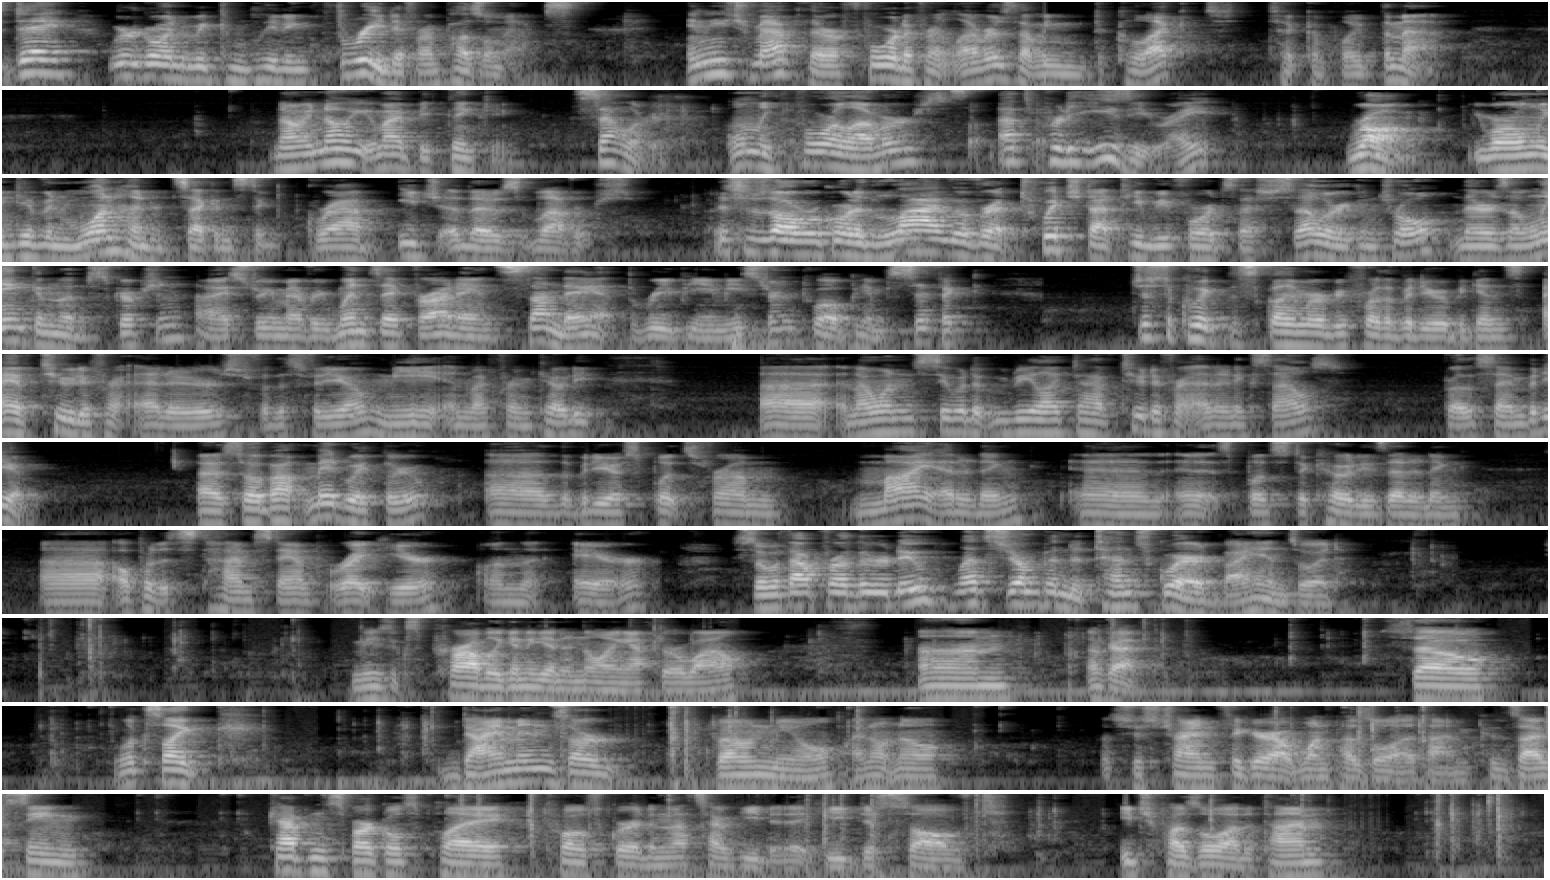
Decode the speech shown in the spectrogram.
Today, we're going to be completing three different puzzle maps. In each map, there are four different levers that we need to collect to complete the map. Now, I know you might be thinking, celery, only four levers? That's pretty easy, right? Wrong. You are only given 100 seconds to grab each of those levers. This was all recorded live over at twitch.tv forward slash celery control. There's a link in the description. I stream every Wednesday, Friday, and Sunday at 3 p.m. Eastern, 12 p.m. Pacific. Just a quick disclaimer before the video begins. I have two different editors for this video, me and my friend Cody. Uh, and I wanted to see what it would be like to have two different editing styles for the same video. Uh, so about midway through, uh, the video splits from my editing and, and it splits to Cody's editing. Uh, I'll put its timestamp right here on the air. So without further ado, let's jump into 10 Squared by Henzoid. Music's probably gonna get annoying after a while. Um, okay. So, looks like diamonds are bone meal. I don't know. Let's just try and figure out one puzzle at a time, because I've seen CaptainSparklez play 12 Squared, and that's how he did it. He just solved each puzzle at a time.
